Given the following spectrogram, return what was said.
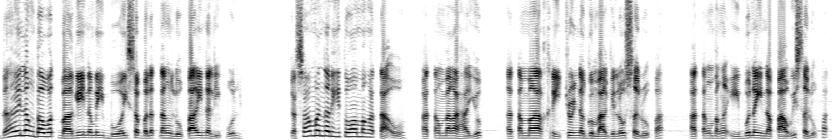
Dahil ang bawat bagay na may buhay sa balat ng lupa ay nalipol. Kasama na rito ang mga tao at ang mga hayop at ang mga creature na gumagalaw sa lupa at ang mga ibon ay napawi sa lupa.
